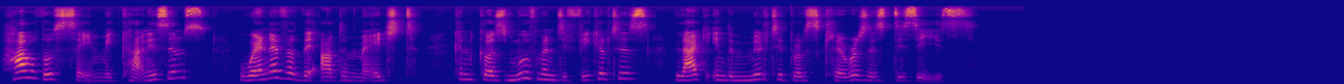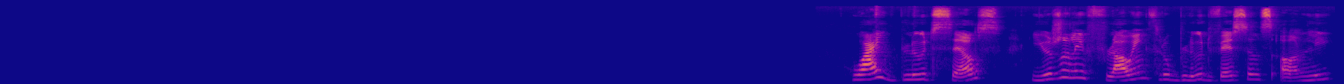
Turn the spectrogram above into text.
how those same mechanisms, whenever they are damaged, can cause movement difficulties like in the multiple sclerosis disease. White blood cells, usually flowing through blood vessels only,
